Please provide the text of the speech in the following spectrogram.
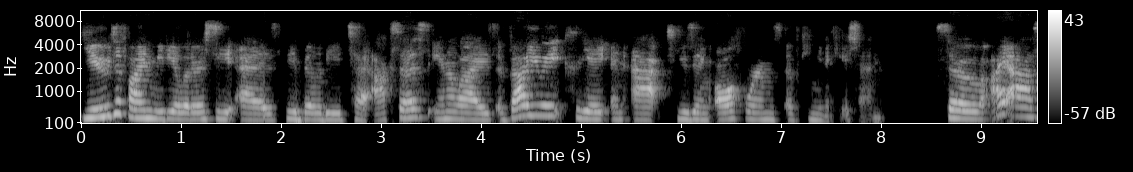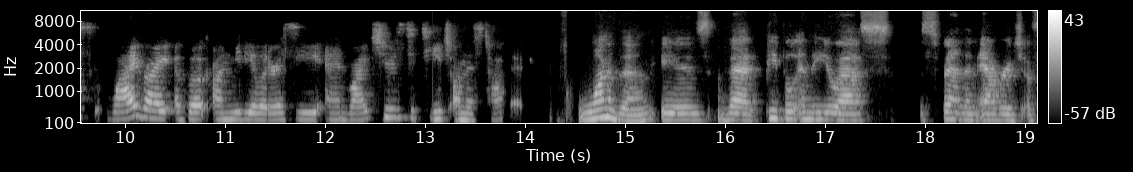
you define media literacy as the ability to access, analyze, evaluate, create, and act using all forms of communication. So I ask, why write a book on media literacy and why choose to teach on this topic? One of them is that people in the US spend an average of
